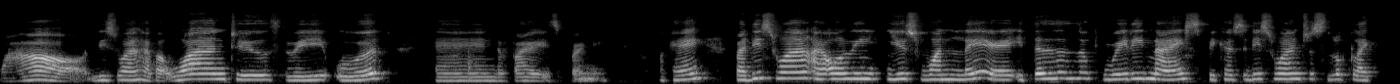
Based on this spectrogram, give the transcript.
Wow, this one have a one, two, three wood and the fire is burning. Okay, but this one I only use one layer. It doesn't look really nice because this one just look like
